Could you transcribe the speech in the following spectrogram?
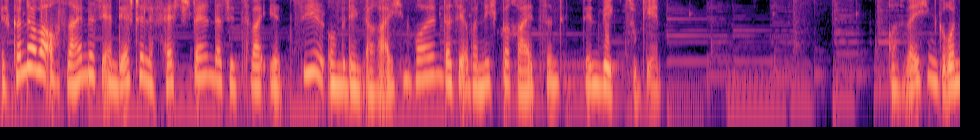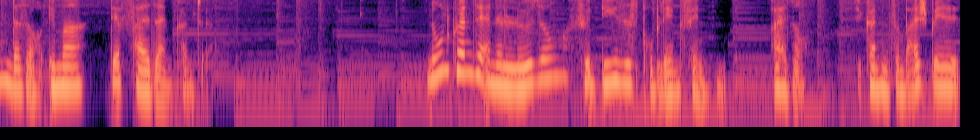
Es könnte aber auch sein, dass Sie an der Stelle feststellen, dass Sie zwar Ihr Ziel unbedingt erreichen wollen, dass Sie aber nicht bereit sind, den Weg zu gehen. Aus welchen Gründen das auch immer der Fall sein könnte. Nun können Sie eine Lösung für dieses Problem finden. Also, Sie könnten zum Beispiel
